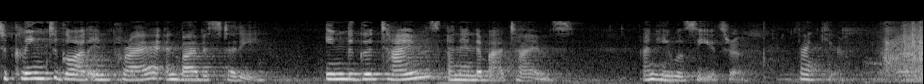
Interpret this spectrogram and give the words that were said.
to cling to God in prayer and Bible study, in the good times and in the bad times, and He will see you through. Thank you.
